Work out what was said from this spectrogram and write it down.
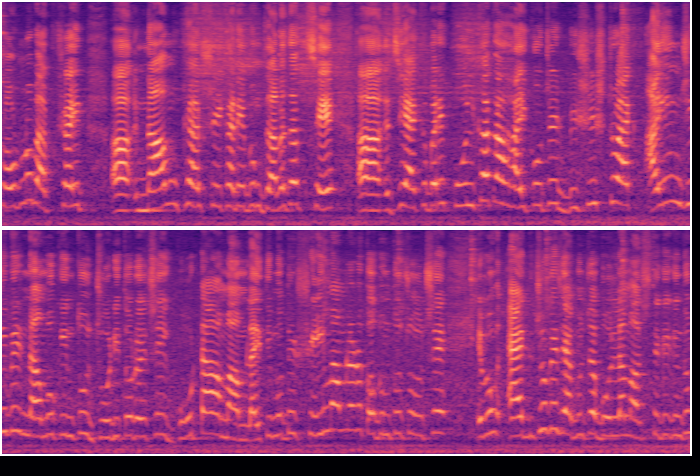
স্বর্ণ ব্যবসায়ীর নাম উঠে আসছে এখানে এবং জানা যাচ্ছে যে একেবারে কলকাতা হাইকোর্টের বিশিষ্ট এক আইনজীবীর নামও কিন্তু জড়িত রয়েছে এই গোটা মামলা ইতিমধ্যে সেই মামলারও তদন্ত চলছে এবং একযোগে যেমনটা বললাম, আজ থেকে কিন্তু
